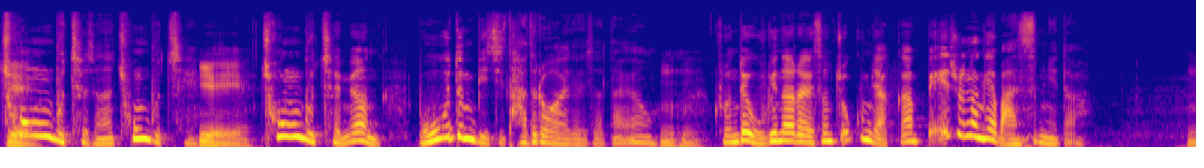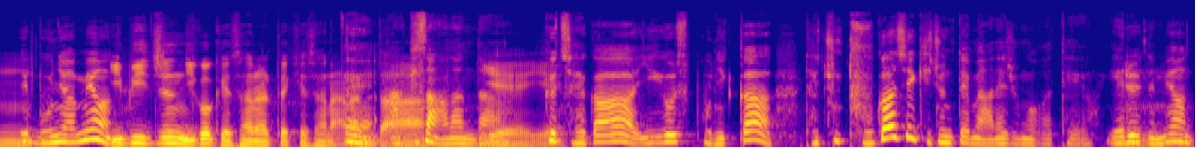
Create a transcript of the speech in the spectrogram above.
총부채잖아요. 총부채. 예, 예. 총부채면 모든 빚이 다 들어가야 되잖아요. 음흠. 그런데 우리나라에선 조금 약간 빼주는 게 많습니다. 음. 이게 뭐냐면 이 빚은 이거 계산할 때 계산 안 네, 한다. 아, 계산 안 한다. 예, 예. 그 제가 이걸 보니까 대충 두 가지 기준 때문에 안 해준 것 같아요. 예를 음. 들면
